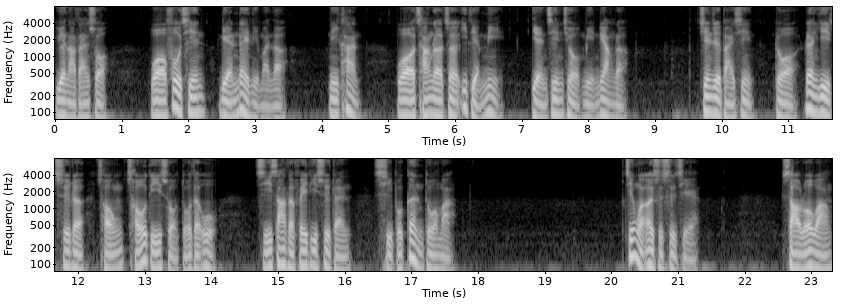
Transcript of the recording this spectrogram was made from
约拿单说：“我父亲连累你们了。你看，我尝了这一点蜜，眼睛就明亮了。今日百姓若任意吃了从仇敌所夺的物，”击杀的非利士人岂不更多吗？经文二十四节，扫罗王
